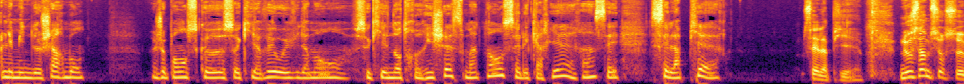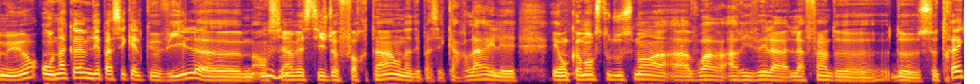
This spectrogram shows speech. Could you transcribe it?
les mines de charbon. Je pense que ce qui avait, évidemment, ce qui est notre richesse maintenant, c'est les carrières, hein, c'est la pierre c'est la pierre. Nous sommes sur ce mur. On a quand même dépassé quelques villes, euh, anciens mhm. vestiges de Fortin. On a dépassé Carlisle et, et on commence tout doucement à, à voir arriver la, la fin de, de, ce trek.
